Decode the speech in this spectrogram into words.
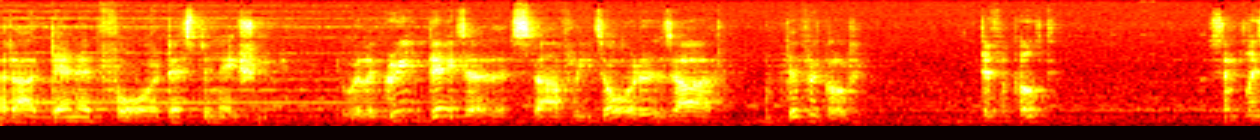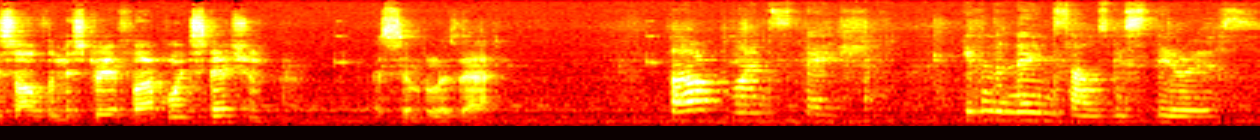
at our Deneb 4 destination. You will agree, Data, that Starfleet's orders are difficult. Difficult? Simply solve the mystery of Farpoint Station. As simple as that. Farpoint Station. Even the name sounds mysterious.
